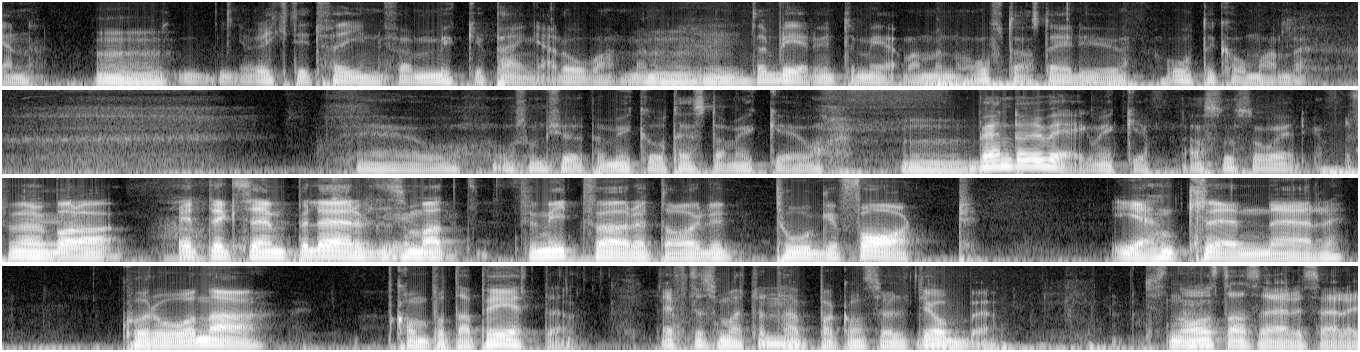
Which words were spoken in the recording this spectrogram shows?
en Mm. riktigt fin för mycket pengar då va. Men Mm. Mm. det blir det ju inte mer va. Men oftast är det ju återkommande. Eh, och, och som köper mycket och testar mycket och Mm. vänder iväg mycket. Alltså så är det ju. För mig bara ett exempel är eftersom blir att för mitt företag, det tog fart egentligen när Corona kom på tapeten. Eftersom att jag Mm. tappade konsultjobbet. Så någonstans är det så här, ja.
